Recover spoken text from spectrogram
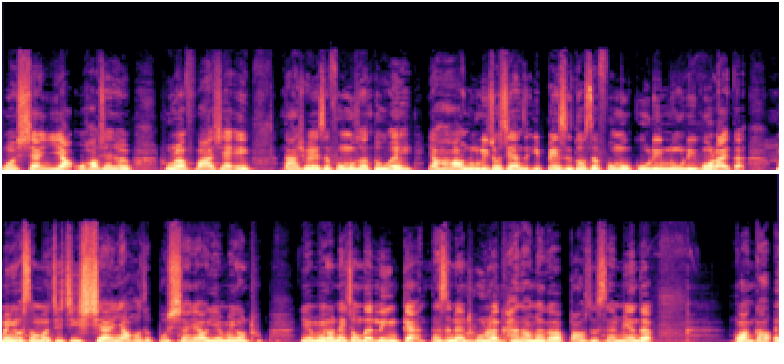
我想要，我好像就突然发现，哎，大学也是父母说读，哎，要好好努力，就这样子，一辈子都是父母鼓励努力过来的，没有什么自己想要或者不想要，也没有突，也没有那种的灵感，但是呢，突然看到那个报纸上面的广告，哎，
